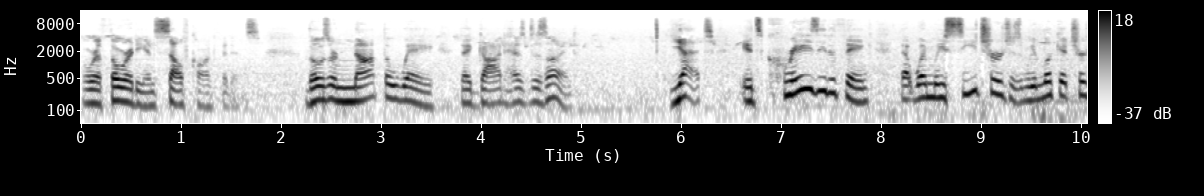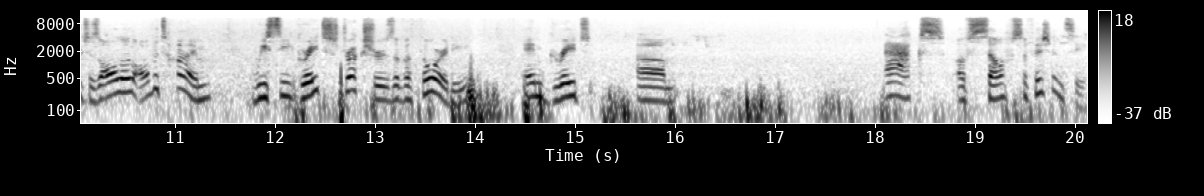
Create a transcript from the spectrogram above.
or authority and self confidence. Those are not the way that God has designed. Yet, it's crazy to think that when we see churches and we look at churches all, all the time, we see great structures of authority and great um, acts of self sufficiency.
